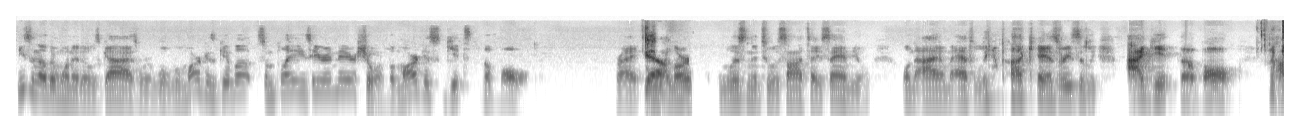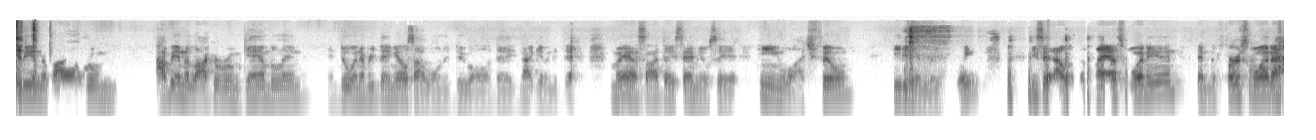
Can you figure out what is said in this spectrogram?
he's another one of those guys where well, will Marcus give up some plays here and there? Sure, but Marcus gets the ball, right? Yeah. I learned from listening to Asante Samuel on the I Am Athlete podcast recently. I get the ball. I'll be in the the locker room. I'll be in the locker room gambling and doing everything else I want to do all day, not giving it. Man, Asante Samuel said he ain't watch film. He didn't lift weights. He said I was the last one in and the first one out.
